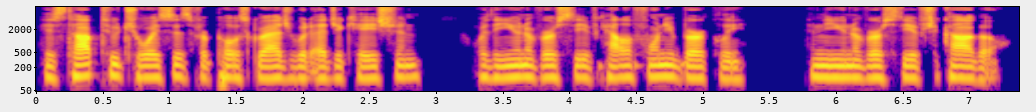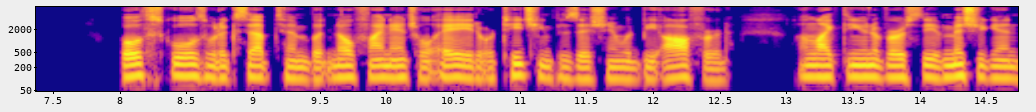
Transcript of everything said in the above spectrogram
His top two choices for postgraduate education were the University of California, Berkeley and the University of Chicago. Both schools would accept him, but no financial aid or teaching position would be offered, unlike the University of Michigan,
